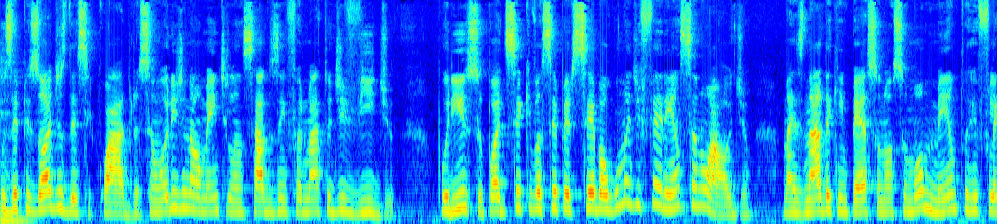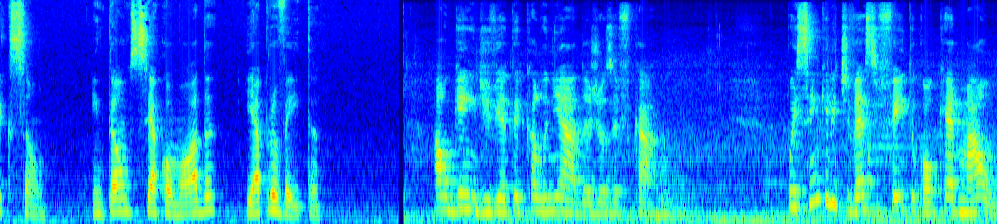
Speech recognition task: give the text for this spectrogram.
Os episódios desse quadro são originalmente lançados em formato de vídeo, por isso pode ser que você perceba alguma diferença no áudio mas nada que impeça o nosso momento reflexão. Então, se acomoda e aproveita. Alguém devia ter caluniado a Joseph K. Pois sem que ele tivesse feito qualquer mal,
